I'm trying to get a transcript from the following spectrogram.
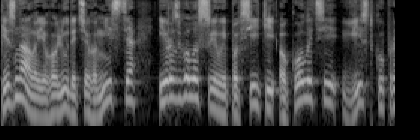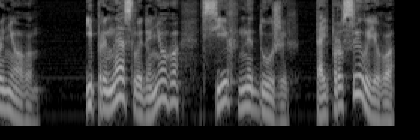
Пізнали його люди цього місця і розголосили по всій тій околиці вістку про нього, і принесли до нього всіх недужих, та й просили його,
